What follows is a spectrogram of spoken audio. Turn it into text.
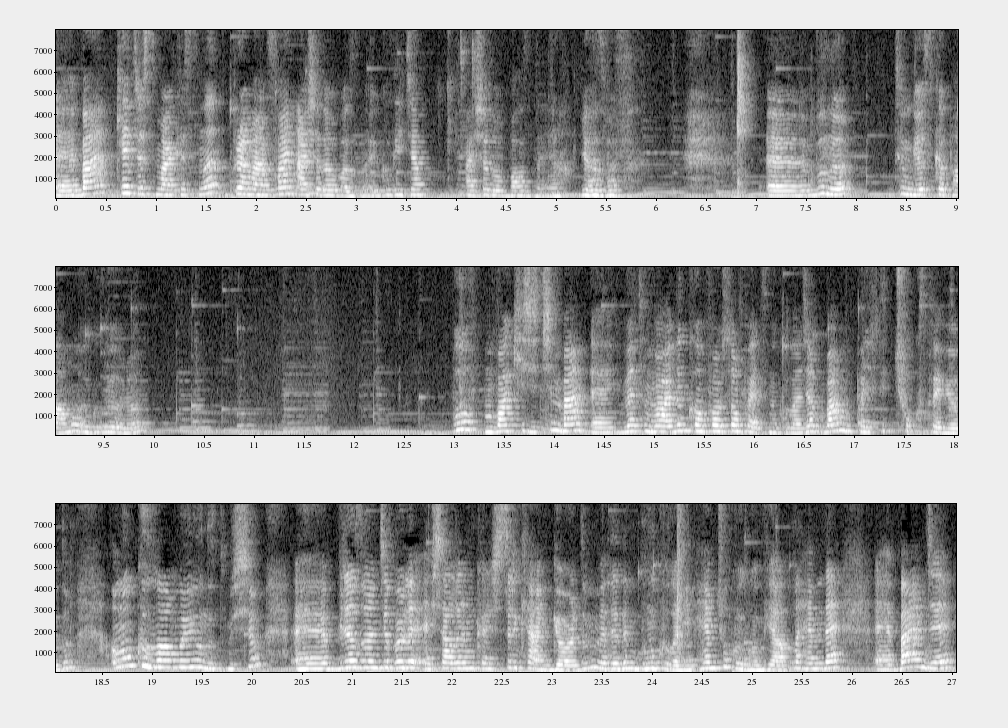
Ee, ben Catrice markasının Primer Fine Eyeshadow bazını uygulayacağım. Eyeshadow baz ne ya? Göz bazı. Ee, bunu tüm göz kapağıma uyguluyorum. Makyaj için ben e, Wet n Wild'ın Comfort Zone paletini kullanacağım. Ben bu paleti çok seviyordum ama kullanmayı unutmuşum. E, biraz önce böyle eşyalarımı karıştırırken gördüm ve dedim bunu kullanayım. Hem çok uygun fiyatlı hem de e, bence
